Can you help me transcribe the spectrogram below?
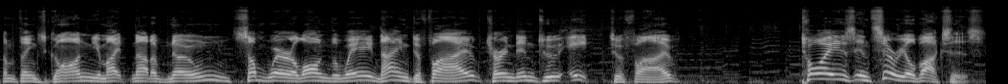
Some things gone you might not have known. Somewhere along the way, 9 to 5 turned into 8 to 5. Toys in cereal boxes.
